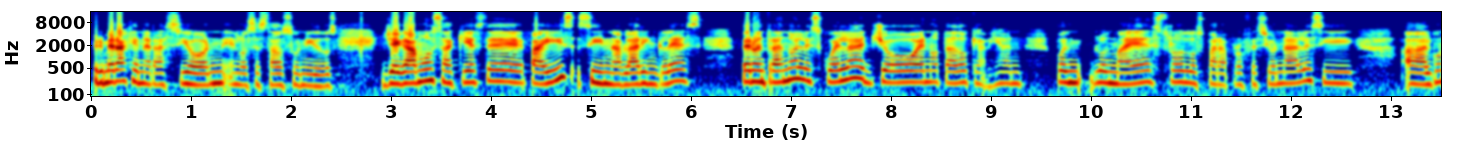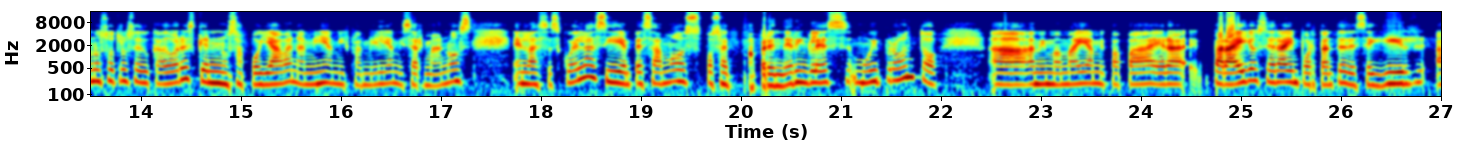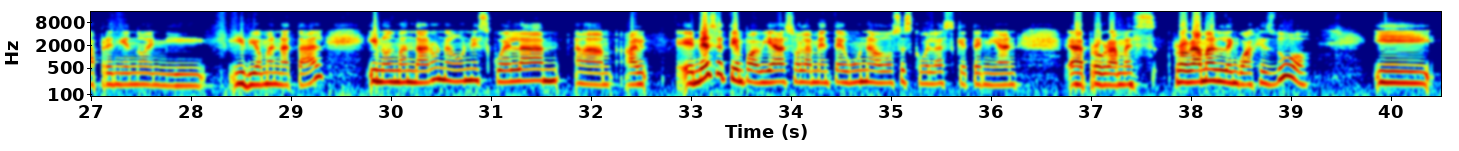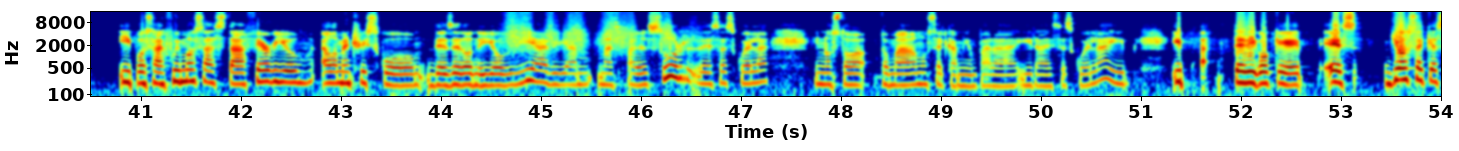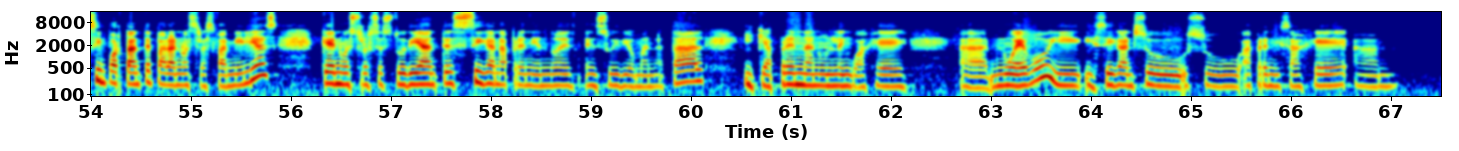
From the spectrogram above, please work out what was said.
primera generación en los Estados Unidos. Llegamos aquí a este país sin hablar inglés, pero entrando a la escuela yo he notado que habían pues los maestros, los paraprofesionales y algunos otros educadores que nos apoyaban a mí, a mi familia, a mis hermanos en las escuelas y empezamos pues, a aprender inglés muy pronto. a mi mamá y a mi papá era, para ellos era importante de seguir aprendiendo en mi idioma natal y nos mandaron a una escuela en ese tiempo había solamente una o dos escuelas que tenían eh, programas, programas lenguajes dúo. Y, y pues fuimos hasta Fairview Elementary School, desde donde yo vivía, vivía más para el sur de esa escuela y nos tomábamos el camión para ir a esa escuela. Y, y, te digo que es, yo sé que es importante para nuestras familias que nuestros estudiantes sigan aprendiendo en, su idioma natal y que aprendan un lenguaje ah, nuevo y, sigan su, su aprendizaje.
